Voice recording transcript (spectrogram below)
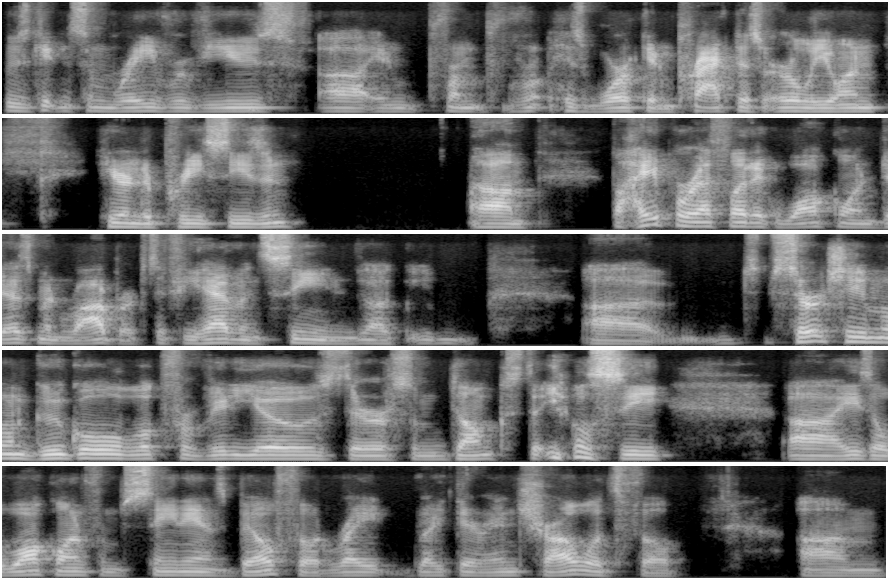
who's getting some rave reviews uh, in, from, from his work and practice early on here in the preseason. Um, the hyper athletic walk on Desmond Roberts, if you haven't seen, uh, uh, search him on Google, look for videos. There are some dunks that you'll see uh, he's a walk on from St. Anne's Belfield, right, right there in Charlottesville. Um,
